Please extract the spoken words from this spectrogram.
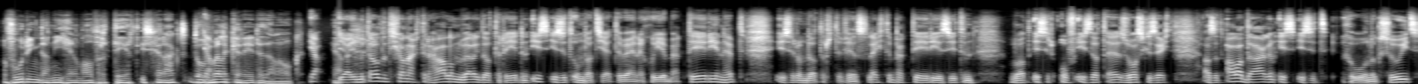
voeding dat niet helemaal verteerd is geraakt, door welke reden dan ook. Ja, ja. ja, je moet altijd gaan achterhalen welk dat de reden is. Is het omdat jij te weinig goede bacteriën hebt? Is er omdat er te veel slechte bacteriën zitten? Wat is er? Of is dat, zoals gezegd, als het alle dagen is, is het gewoonlijk zoiets.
